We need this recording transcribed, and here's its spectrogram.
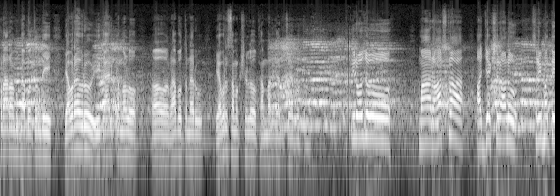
ప్రారంభం కాబోతుంది ఎవరెవరు ఈ కార్యక్రమంలో రాబోతున్నారు? ఎవరి సమక్షంలో కంబాల్ గారు చేయబోతున్నారు ఈరోజు మా రాష్ట్ర అధ్యక్షురాలు శ్రీమతి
